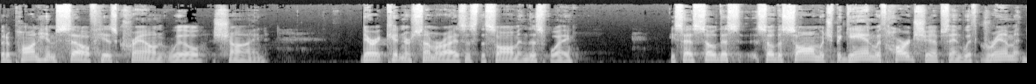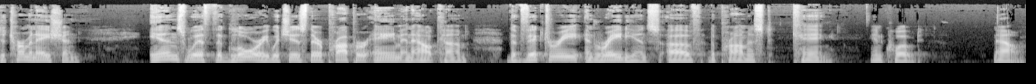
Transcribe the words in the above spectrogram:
but upon himself his crown will shine. Derek Kidner summarizes the psalm in this way. He says, so this, so the psalm which began with hardships and with grim determination ends with the glory which is their proper aim and outcome, the victory and radiance of the promised king. End quote. Now,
